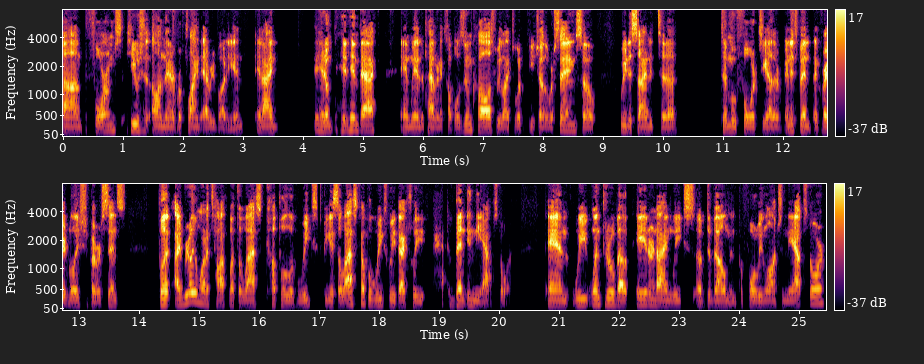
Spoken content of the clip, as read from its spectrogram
um, forums. He was just on there replying to everybody, and and I hit him hit him back, and we ended up having a couple of Zoom calls. We liked what each other were saying, so we decided to to move forward together, and it's been a great relationship ever since. But I really want to talk about the last couple of weeks because the last couple of weeks we've actually been in the App Store. And we went through about eight or nine weeks of development before we launched in the App Store.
